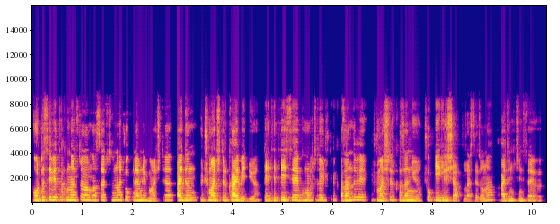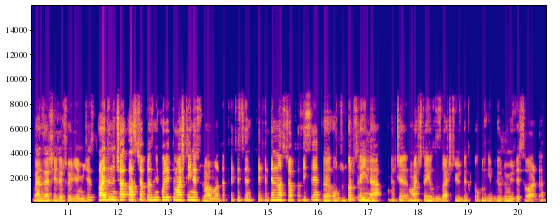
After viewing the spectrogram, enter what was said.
Orta seviye takımların sıralaması açısından çok önemli bir maçtı. Aydın 3 maçtır kaybediyor. PTT ise bu maçı da 3-1 kazandı ve 3 maçtır kazanıyor. Çok iyi giriş yaptılar sezona. Aydın için ise benzer şeyleri söyleyemeyeceğiz. Aydın'ın az çaprazı Nicoletti maçta yine süre almadı. PTT'nin az çaprazı ise e, 34 sayıyla maçı maçta yıldızlaştı. %49 gibi hücum yüzdesi vardı.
